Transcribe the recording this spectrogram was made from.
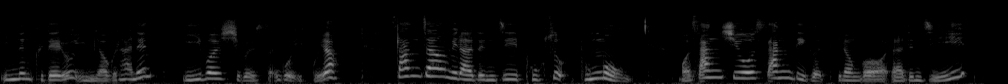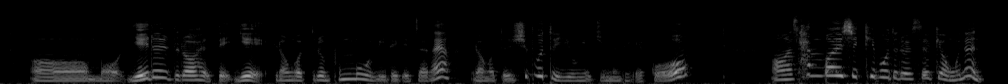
있는 그대로 입력을 하는 2벌식을 쓰고 있고요. 쌍자음이라든지 복수, 복모음, 뭐 쌍시오, 쌍디귿 이런 거라든지 어 뭐 예를 들어 할 때 예 이런 것들은 복모음이 되겠잖아요. 이런 것들 쉬프트 이용해 주면 되겠고 어 3벌식 키보드를 쓸 경우는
